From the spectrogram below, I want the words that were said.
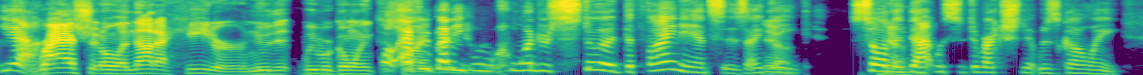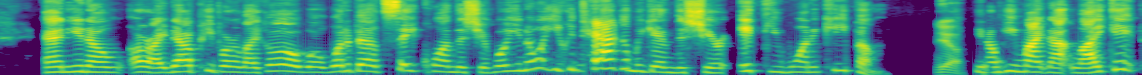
yeah, rational and not a hater knew that we were going to. Well, everybody who, who understood the finances, I yeah. think, saw yeah. that that was the direction it was going. And you know, all right, now people are like, "Oh, well, what about Saquon this year?" Well, you know what? You can tag him again this year if you want to keep him. Yeah. You know, he might not like it.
